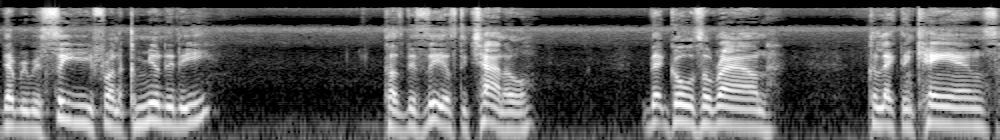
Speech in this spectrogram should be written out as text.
that we receive from the community because this is the channel that goes around collecting cans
